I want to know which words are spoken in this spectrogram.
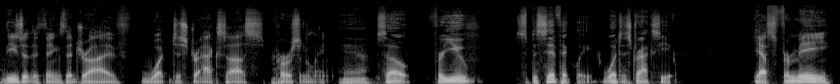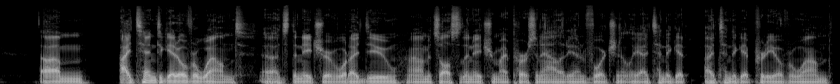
These are the things that drive what distracts us personally. Yeah. So for you specifically, what distracts you? Yes, for me, um, I tend to get overwhelmed. Uh, it's the nature of what I do. Um, it's also the nature of my personality. Unfortunately, I tend to get I tend to get pretty overwhelmed.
